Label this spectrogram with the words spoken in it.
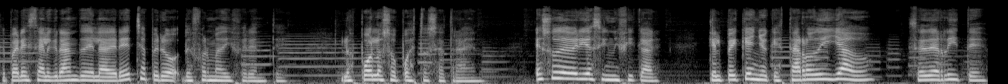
se parece al grande de la derecha, pero de forma diferente. Los polos opuestos se atraen. Eso debería significar que el pequeño que está arrodillado se derrite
